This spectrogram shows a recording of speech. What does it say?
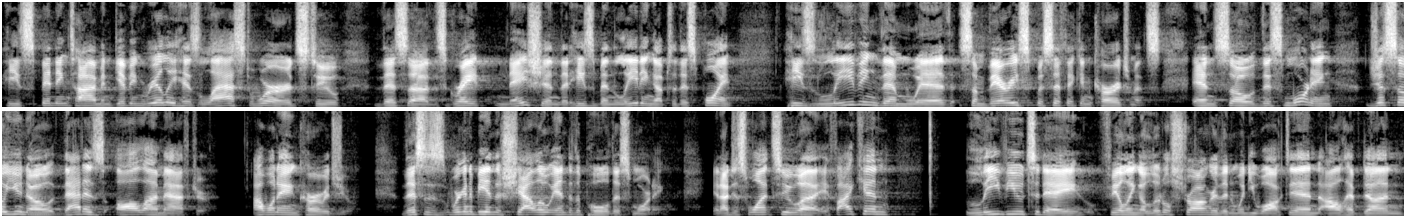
he's spending time and giving really his last words to this, uh, this great nation that he's been leading up to this point he's leaving them with some very specific encouragements. And so this morning, just so you know, that is all I'm after. I want to encourage you. This is, we're going to be in the shallow end of the pool this morning. And I just want to, uh, if I can leave you today feeling a little stronger than when you walked in, I'll have done,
